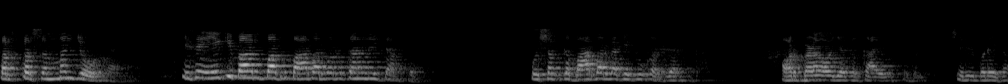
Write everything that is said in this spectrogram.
परस्पर संबंध जोड़ रहे हैं। इसे एक ही बार बात को बार बार बार कहना नहीं चाहते। उस शब्द का बार बार वाक्य क्यों कर व्यर्थ का। और बड़ा हो जाएगा काय उसका बल? शरीर बढ़ेगा।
